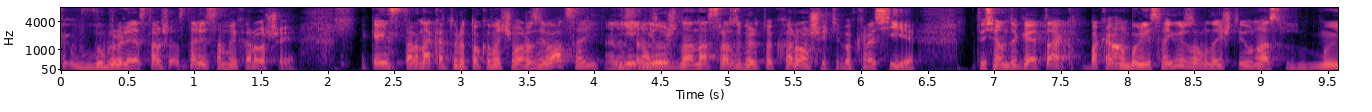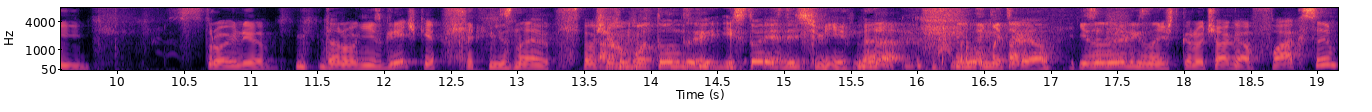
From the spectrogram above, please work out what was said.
выбрали, остались самые хорошие. Какая-нибудь страна, которая только начала развиваться, ей не сразу- нужно, она сразу берет только хорошие, типа, к России. То есть она такая, так, пока мы были союзом, значит, и у нас мы строили дороги из гречки, не знаю. В общем, Вот тут история с детьми. Да. материал. Изобрели, значит, короче, ага, факсы.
